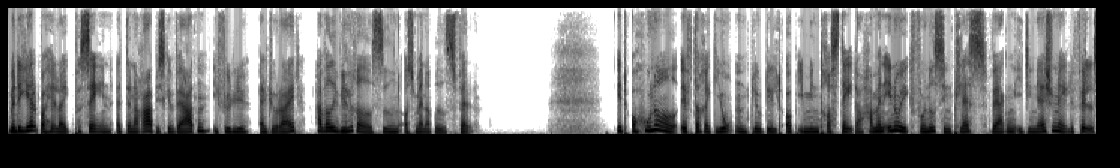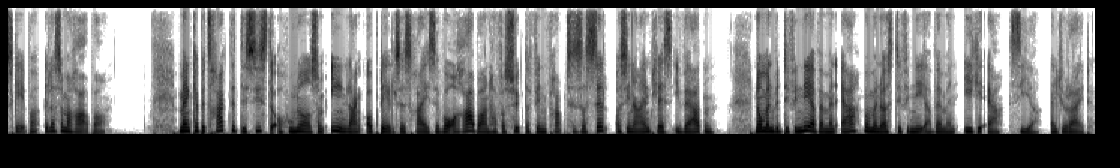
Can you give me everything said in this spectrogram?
Men det hjælper heller ikke på sagen, at den arabiske verden, ifølge al har været i vildrede siden Osmaneriets fald. Et århundrede efter regionen blev delt op i mindre stater, har man endnu ikke fundet sin plads, hverken i de nationale fællesskaber eller som arabere. Man kan betragte det sidste århundrede som en lang opdagelsesrejse, hvor araberen har forsøgt at finde frem til sig selv og sin egen plads i verden. Når man vil definere, hvad man er, må man også definere, hvad man ikke er, siger al-Juraid.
